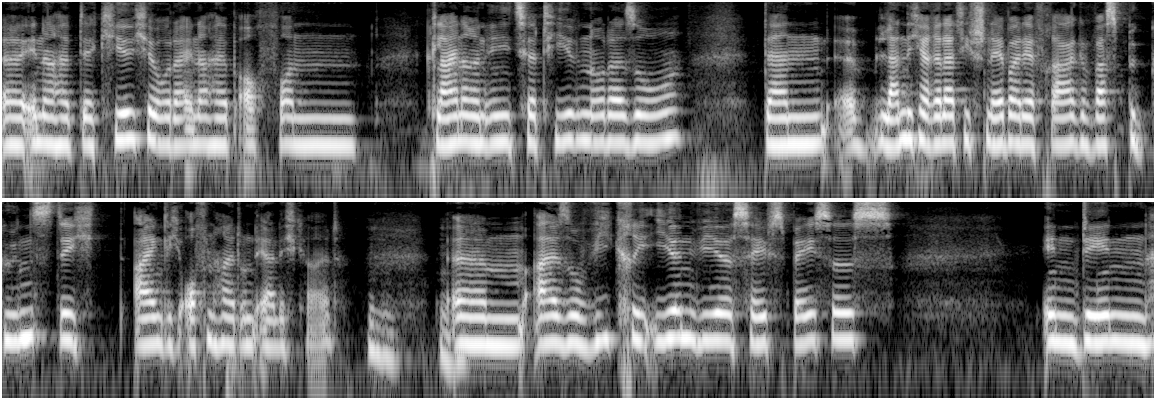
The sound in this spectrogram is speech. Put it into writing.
äh, innerhalb der Kirche oder innerhalb auch von kleineren Initiativen oder so dann äh, lande ich ja relativ schnell bei der Frage, was begünstigt eigentlich Offenheit und Ehrlichkeit? Mhm. Mhm. Ähm, also wie kreieren wir Safe Spaces, in denen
